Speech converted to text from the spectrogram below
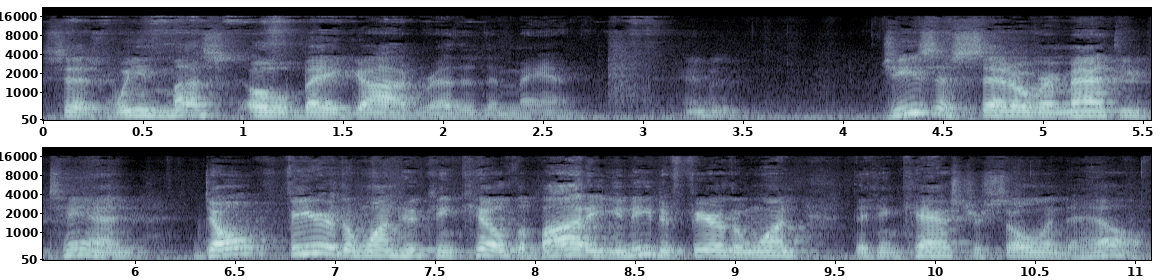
says we must obey God rather than man. Amen. Jesus said over in Matthew 10, don't fear the one who can kill the body, you need to fear the one that can cast your soul into hell.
